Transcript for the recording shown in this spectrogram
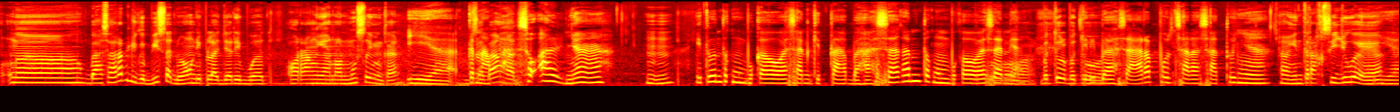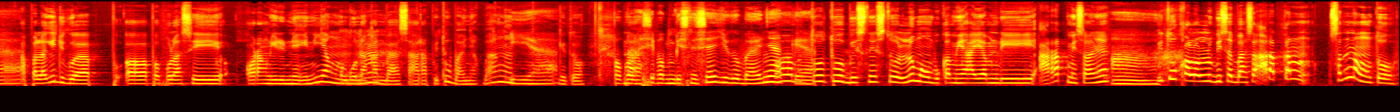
nge bahasa Arab juga bisa dong dipelajari buat orang yang non muslim kan? Iya, Bisa kenapa? banget. Soalnya Mm-mm. itu untuk membuka wawasan kita bahasa kan untuk membuka wawasan ya. Betul betul. Jadi bahasa Arab pun salah satunya. Nah, interaksi juga ya. Iya. Apalagi juga eh, populasi orang di dunia ini yang menggunakan bahasa Arab itu banyak banget. Iya. Gitu. Populasi pembisnisnya juga banyak Oh, ya. betul tuh bisnis tuh. Lu mau buka mie ayam di Arab misalnya, Ah. itu kalau lu bisa bahasa Arab kan seneng tuh.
